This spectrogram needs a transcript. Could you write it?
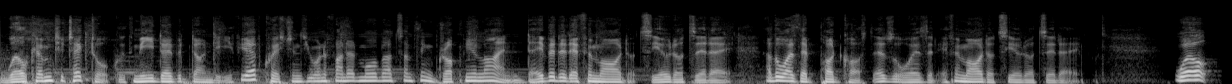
Welcome to Tech Talk with me, David Dondi. If you have questions, you want to find out more about something, drop me a line, david at fmr.co.za. Otherwise, that podcast, as always, at fmr.co.za. Well,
